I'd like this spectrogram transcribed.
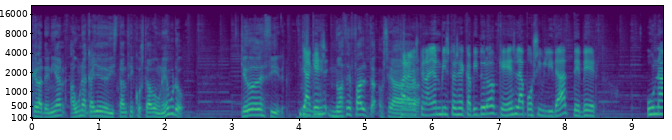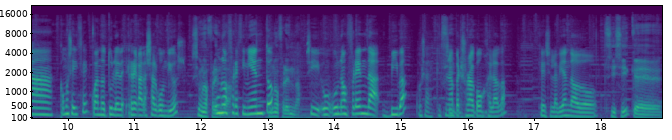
que la tenían a una calle de distancia y costaba un euro. Quiero decir, Ya que es- no hace falta, o sea... para los que no hayan visto ese capítulo, que es la posibilidad de ver una. ¿Cómo se dice? Cuando tú le regalas algo a un dios. Sí, una ofrenda. Un ofrecimiento. Una ofrenda. Sí, una ofrenda viva, o sea, que es una Sí. persona congelada, que se le habían dado Sí, sí, que...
